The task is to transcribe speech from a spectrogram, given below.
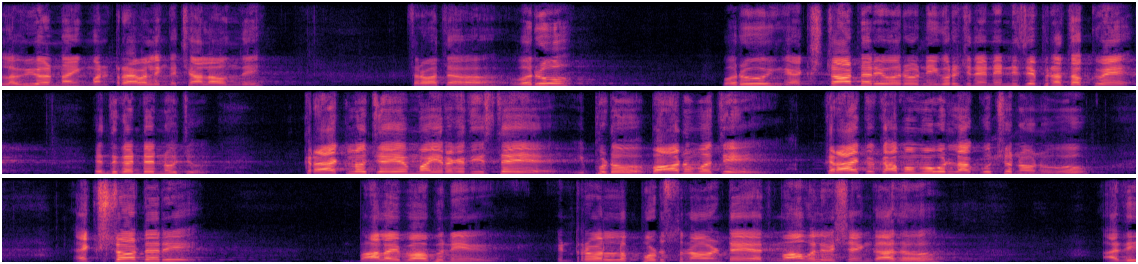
లవ్ యూ అన్న ఇంక మన ట్రావెల్ ఇంకా చాలా ఉంది. తర్వాత వరు వరు ఇంకా ఎక్స్ట్రాడినరీ వరు నీ గురించి నేను ఎన్ని చెప్పినా తక్కువే. ఎందుకంటే నువ్వు క్రాక్లో జయమ్మ ఇరగదీస్తే ఇప్పుడు భానుమతి క్రాక్ అమ్మమ్మ గుడిలా కూర్చున్నావు నువ్వు. ఎక్స్ట్రాడినరీ బాలయ్య బాబుని ఇంటర్వెల్లో పొడుస్తున్నావు అంటే అది మామూలు విషయం కాదు. అది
